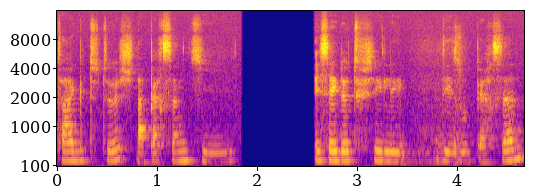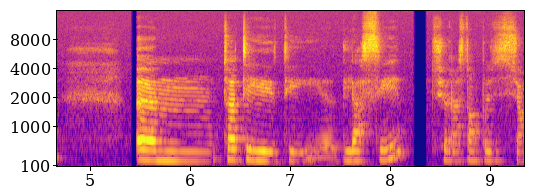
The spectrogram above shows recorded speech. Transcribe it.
tag te touche, la personne qui essaye de toucher les, des autres personnes, euh, toi, tu es, glacé, tu restes en position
